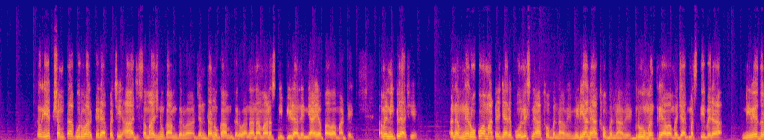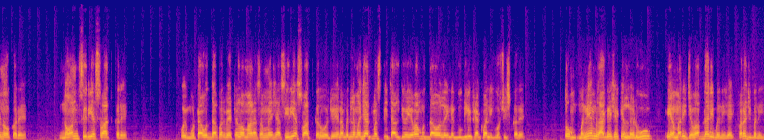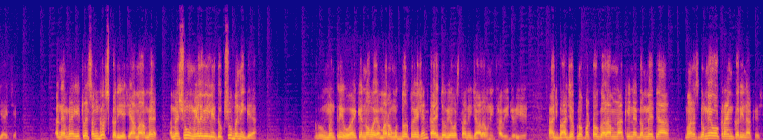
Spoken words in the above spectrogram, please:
તો એ ક્ષમતા પુરવાર કર્યા પછી આજ સમાજનું કામ કરવા, જનતાનું કામ કરવા, નાના માણસની પીડાને ન્યાય અપાવવા માટે અમે નીકળ્યા છીએ. અને અમને રોકવા માટે જ્યારે પોલીસને હાથો બનાવે, મીડિયાને હાથો બનાવે, ગૃહમંત્રી આવા મજાક મસ્તી ભર્યા નિવેદનો કરે નોન સિરિયસ વાત કરે, કોઈ મોટા હોદ્દા પર બેઠેલો માણસ હંમેશા સિરિયસ વાત કરવો જોઈએ. એના બદલે મજાક મસ્તી ચાલતી હોય એવા મુદ્દાઓ લઈને ગુગલી ફેંકવાની કોશિશ કરે. તો મને એમ લાગે છે કે લડવું એ અમારી જવાબદારી બની જાય, ફરજ બની જાય છે. અને અમે એટલે સંઘર્ષ કરીએ છીએ. આમાં અમે અમે શું મેળવી લીધું શું બની ગયા? ગૃહમંત્રી હોય કે ન હોય, અમારો મુદ્દો તો એ છે ને, કાયદો વ્યવસ્થાની જાળવણી થવી જોઈએ. આજ ભાજપનો પટ્ટો ગળામાં નાખીને ગમે ત્યાં માણસ ગમે એવો ક્રાઇમ કરી નાખે છે.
